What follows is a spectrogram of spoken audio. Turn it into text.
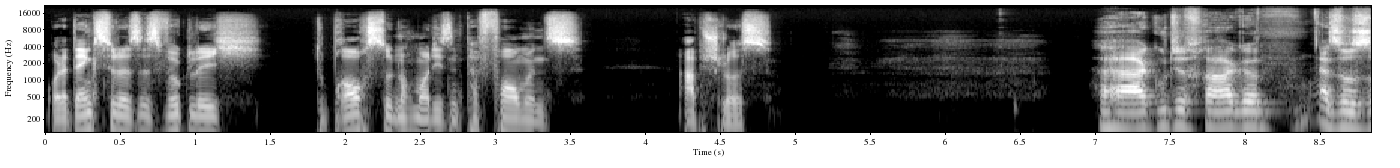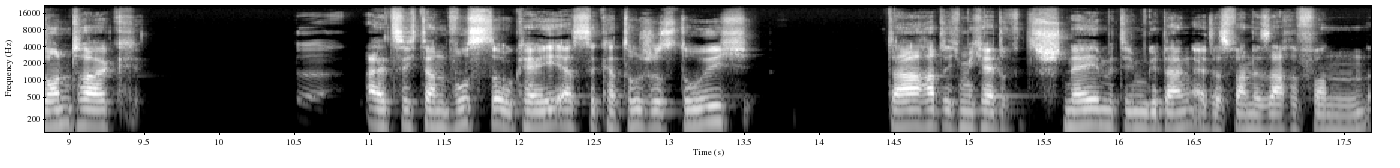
oder denkst du, das ist wirklich du brauchst so nochmal diesen Performance-Abschluss? Ja, gute Frage. Also Sonntag, äh, als ich dann wusste, okay, erste Kartusche ist durch, da hatte ich mich halt schnell mit dem Gedanken, äh, das war eine Sache von,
